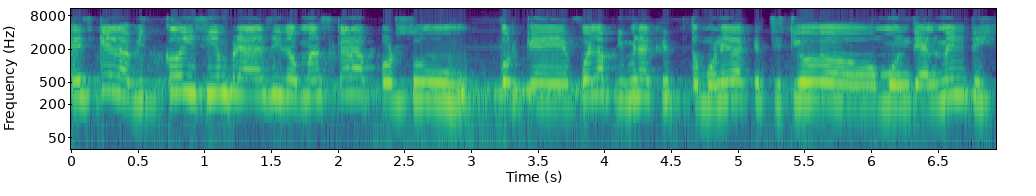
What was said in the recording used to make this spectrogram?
Es que la Bitcoin siempre ha sido más cara por su porque fue la primera criptomoneda que existió mundialmente.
